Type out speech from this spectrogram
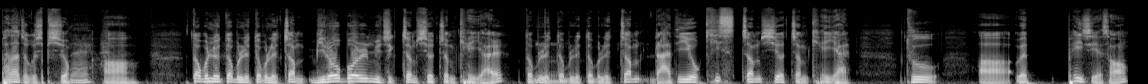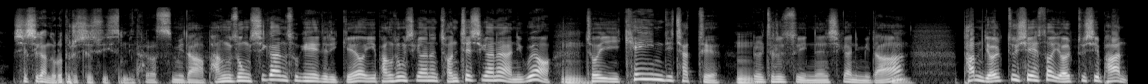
받아 적으십시오. 네. 어, www.mirrorballmusic.co.kr www.radiokiss.co.kr 두 어, 웹 페이지에서 실시간으로 들으실 수 있습니다. 그렇습니다. 방송 시간 소개해 드릴게요. 이 방송 시간은 전체 시간은 아니고요. 음. 저희 K인디 차트를 음. 들을 수 있는 시간입니다. 음. 밤 12시에서 12시 반,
